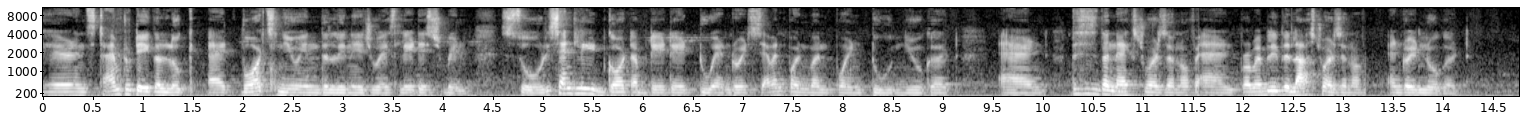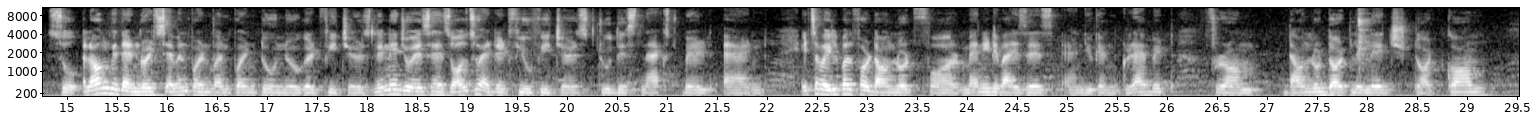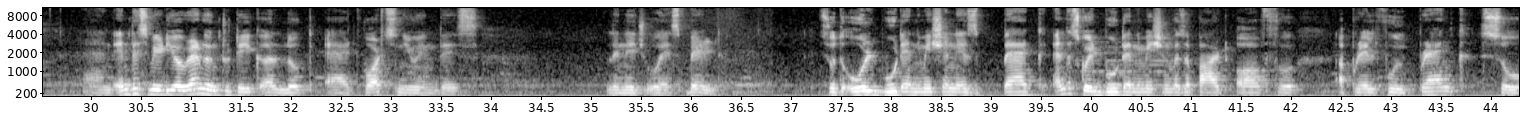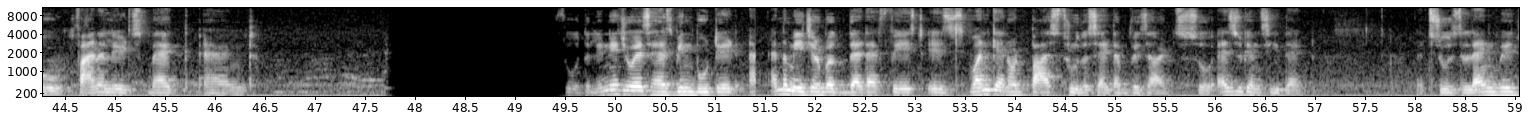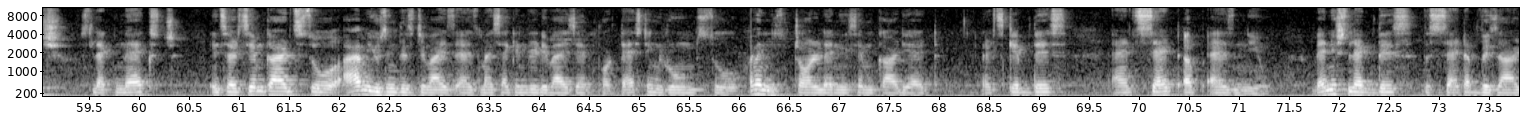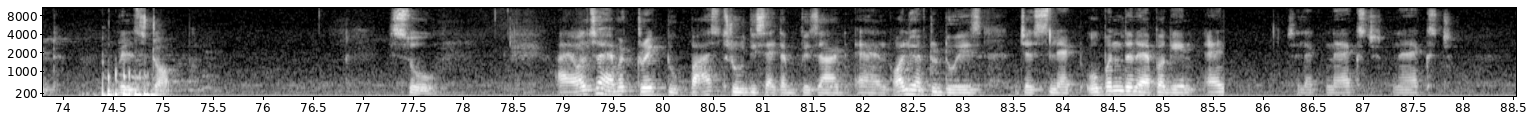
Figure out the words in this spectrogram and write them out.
friends, time to take a look at what's new in the Lineage OS latest build. So recently it got updated to Android 7.1.2 Nougat and this is the next version of and probably the last version of Android Nougat. So along with Android 7.1.2 Nougat features, Lineage OS has also added few features to this next build and it's available for download for many devices and you can grab it from download.lineage.com and in this video we are going to take a look at what's new in this Lineage OS build. So the old boot animation is back and the squid boot animation was a part of uh, April Fool prank. So finally it's back and so the Lineage OS has been booted and the major bug that I faced is one cannot pass through the setup wizard. So as you can see that let's choose the language select next insert sim cards so i'm using this device as my secondary device and for testing ROM so i haven't installed any sim card yet. Let's skip this and set up as new. When you select this the setup wizard will stop. So I also have a trick to pass through the setup wizard and all you have to do is just select open the app again and select next next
